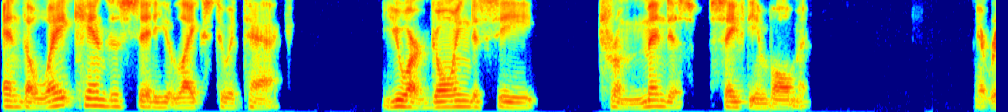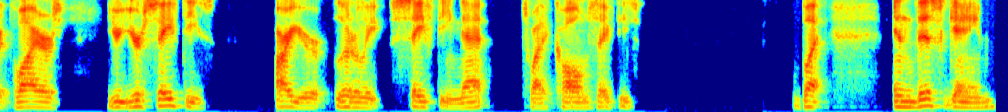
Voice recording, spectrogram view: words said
and the way Kansas City likes to attack, you are going to see tremendous safety involvement. It requires your, your safeties are your literally safety net. That's why they call them safeties. But in this game,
